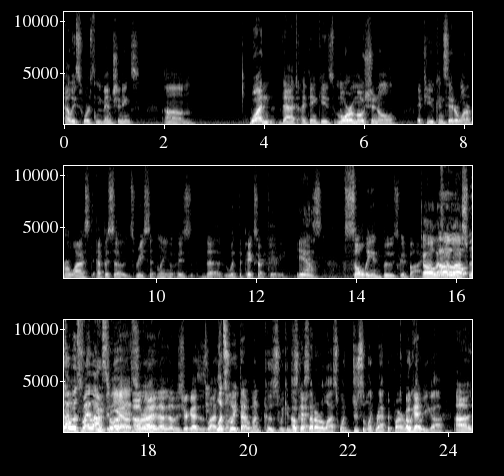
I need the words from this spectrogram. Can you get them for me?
at least worth mentionings. Um, one that I think is more emotional if you consider one of our last episodes recently is the with the Pixar theory Yeah. is Sully and Boo's goodbye. Oh, that's my Oh, last one. that was my last You- one. Yeah, that's All good. that, that was your guys' last. One. Let's one. wait that one because we can discuss Okay. that our last one. Do some like rapid fire ones. Okay. What you got? Uh,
